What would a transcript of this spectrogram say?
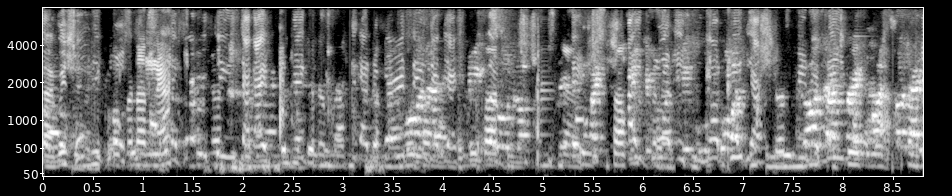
I raise a new covenant for my the very things that I break, that the very things that they are of, I God, it will not be their strength in the name of I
